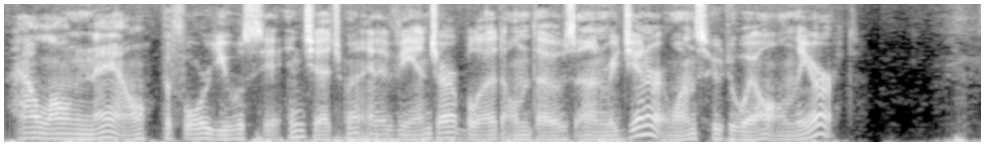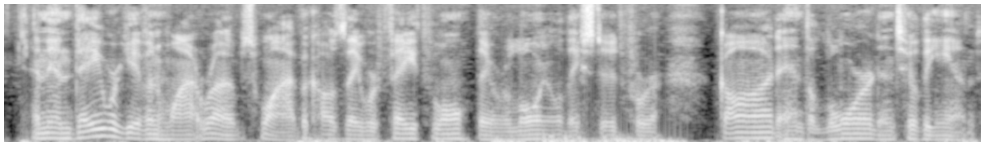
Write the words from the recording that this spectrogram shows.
how long now before you will sit in judgment and avenge our blood on those unregenerate ones who dwell on the earth? And then they were given white robes. Why? Because they were faithful, they were loyal, they stood for God and the Lord until the end.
